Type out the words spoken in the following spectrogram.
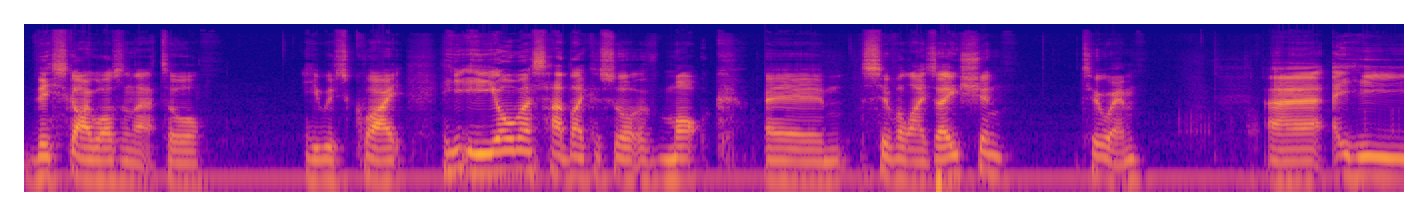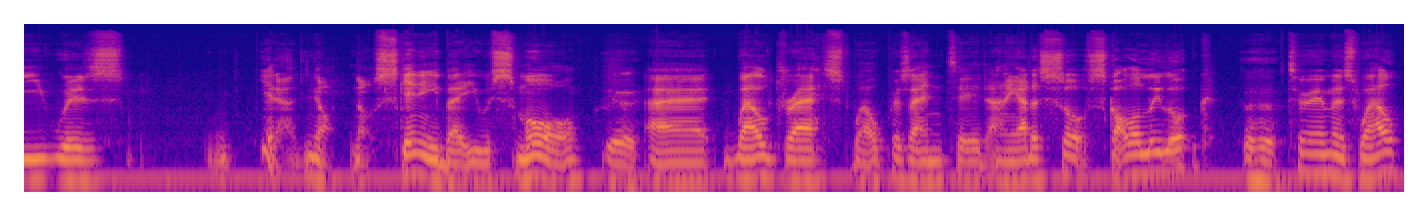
this guy wasn't that at all. He was quite. He, he almost had like a sort of mock um, civilization to him. Uh, he was, you know, not not skinny, but he was small, Yeah. uh, well dressed, well presented, and he had a sort of scholarly look Uh-huh. to him as well.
